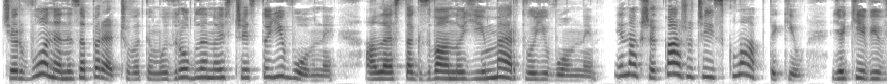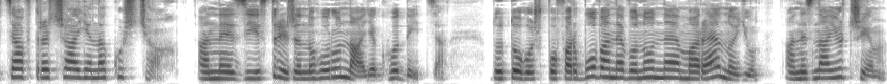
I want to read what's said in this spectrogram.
Червоне не заперечуватиму, зроблено із чистої вовни, але з так званої мертвої вовни, інакше кажучи, із клаптиків, які вівця втрачає на кущах, а не зі стриженого руна, як годиться. До того ж, пофарбоване воно не мареною, а не знаю чим.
